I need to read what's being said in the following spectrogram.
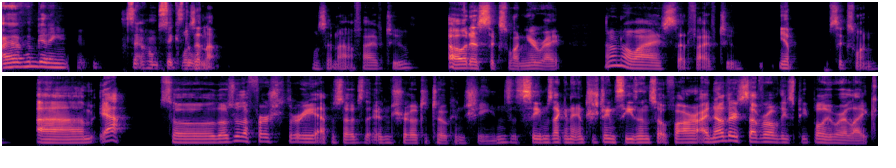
I have him getting sent home six. Was it one. not? Was it not five two? Oh, it is six one. You're right. I don't know why I said five two. Yep, six one. Um, yeah. So those were the first three episodes, the intro to Tocantins. It seems like an interesting season so far. I know there's several of these people who are like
